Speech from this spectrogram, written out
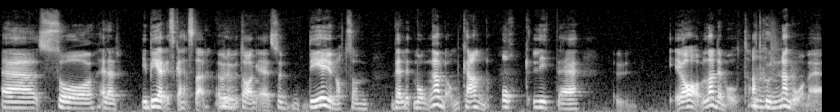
Eh, så, eller iberiska hästar Mm. överhuvudtaget. Så det är ju något som väldigt många av dem kan och lite eh, är avlade mot att Mm. kunna gå med.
